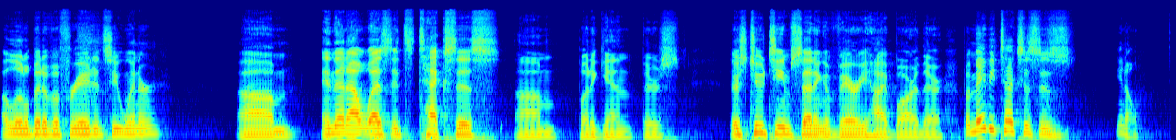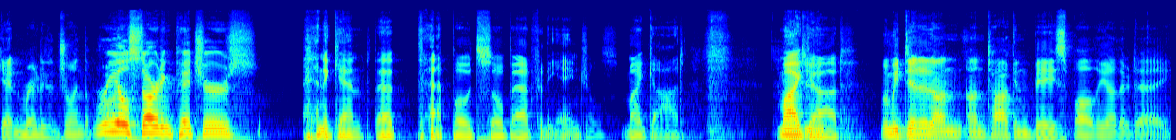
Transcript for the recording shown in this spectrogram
a little bit of a free agency winner. Um, and then out west, it's Texas. Um, but again, there's there's two teams setting a very high bar there. But maybe Texas is, you know, getting ready to join the real starting pitchers. And again, that that bodes so bad for the Angels. My God, my Dude. God. When we did it on on talking baseball the other day,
